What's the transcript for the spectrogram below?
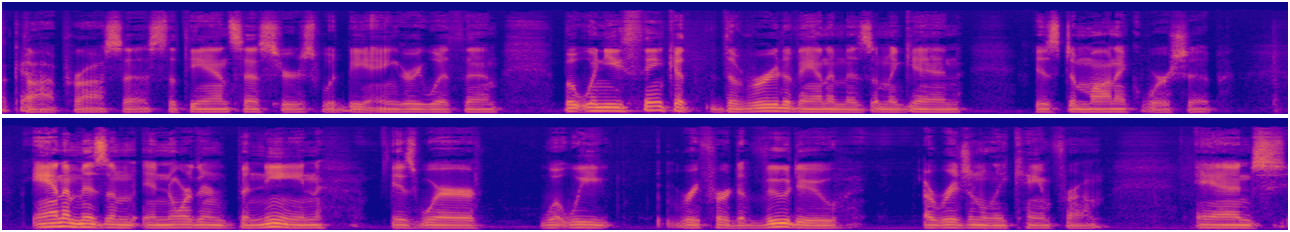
okay. thought process that the ancestors would be angry with them. But when you think at the root of animism again is demonic worship. Animism in northern benin is where what we refer to voodoo originally came from. And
